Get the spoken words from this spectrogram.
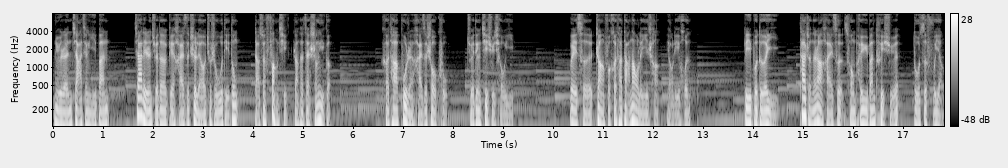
女人家境一般。家里人觉得给孩子治疗就是无底洞，打算放弃让他再生一个。可她不忍孩子受苦，决定继续求医。为此，丈夫和她大闹了一场，要离婚。逼不得已，她只能让孩子从培育班退学，独自抚养。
